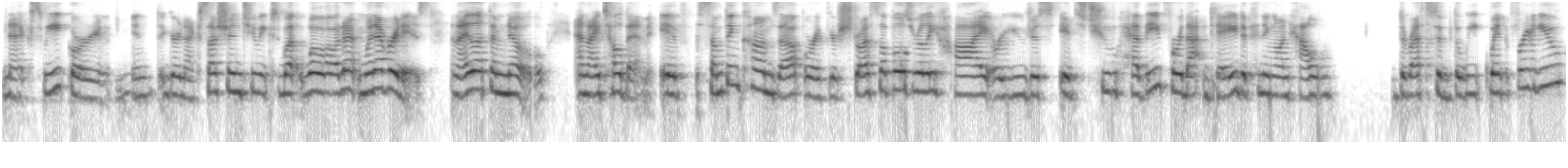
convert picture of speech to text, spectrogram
next week or in, in your next session two weeks what, what whenever it is. And i let them know. And i tell them if something comes up or if your stress level is really high or you just it's too heavy for that day depending on how the rest of the week went for you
